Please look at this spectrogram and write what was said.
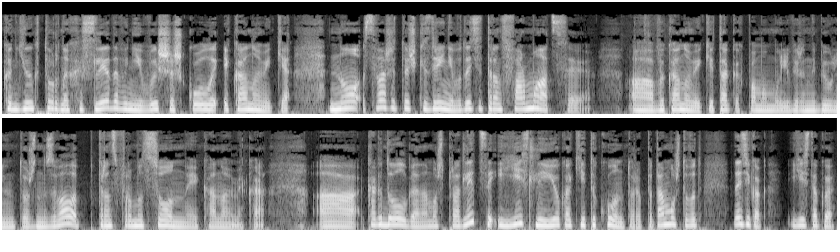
конъюнктурных исследований Высшей школы экономики. Но с вашей точки зрения, вот эти трансформации в экономике, так их, по-моему, Эльвира Набиулина тоже называла, трансформационная экономика, а, как долго она может продлиться и есть ли ее какие-то контуры? Потому что вот, знаете как, есть такое,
